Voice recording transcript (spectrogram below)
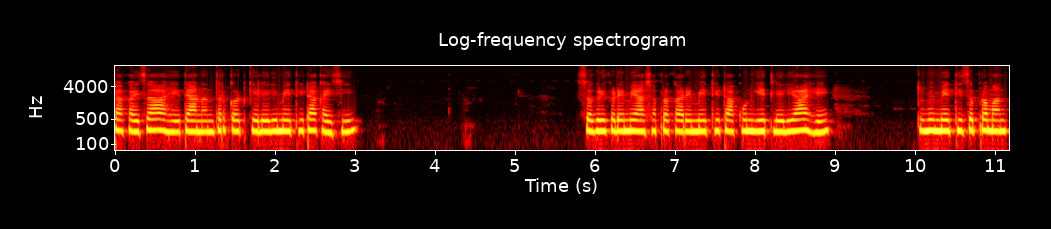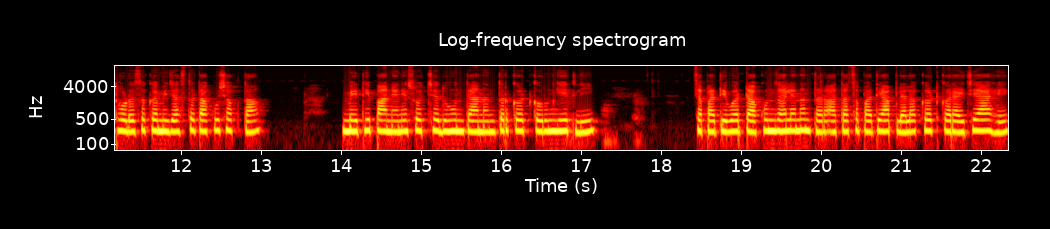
टाकायचं आहे. त्यानंतर कट केलेली मेथी टाकायची. सगळीकडे मी अशा प्रकारे मेथी टाकून घेतलेली आहे. तुम्ही मेथीचं प्रमाण थोडंसं कमी जास्त टाकू शकता. मेथी पाण्याने स्वच्छ धुवून त्यानंतर कट करून घेतली. चपातीवर टाकून झाल्यानंतर आता चपाती आपल्याला कट करायची आहे.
